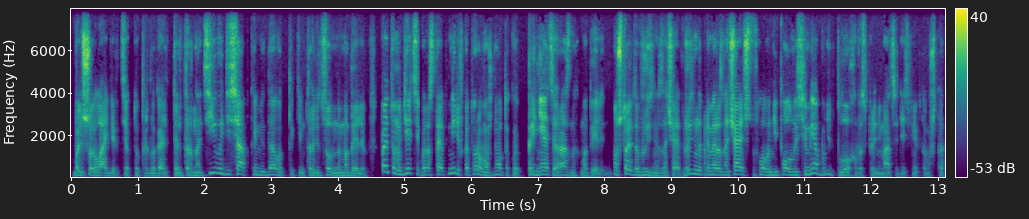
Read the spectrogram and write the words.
большой лагерь, те, кто предлагает альтернативы десятками, да, вот таким традиционным моделям. Поэтому дети вырастают в мире, в котором важно такое принятие разных моделей. Ну, что это в жизни означает? В жизни, например, означает, что слово «неполная семья» будет плохо восприниматься детьми, потому что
